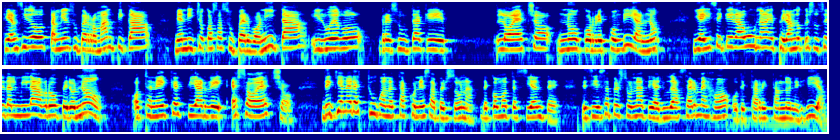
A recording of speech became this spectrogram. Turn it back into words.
que han sido también súper románticas, me han dicho cosas súper bonitas y luego resulta que los hechos no correspondían, ¿no? Y ahí se queda una esperando que suceda el milagro, pero no, os tenéis que fiar de esos hechos. ¿De quién eres tú cuando estás con esa persona? ¿De cómo te sientes? ¿De si esa persona te ayuda a ser mejor o te está restando energía?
